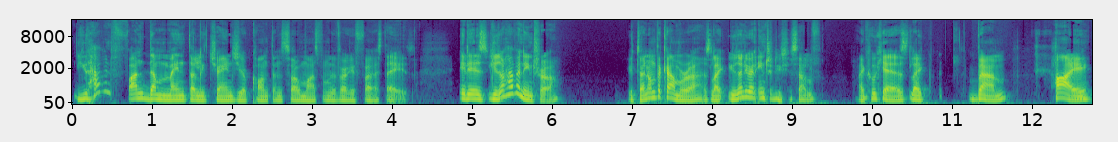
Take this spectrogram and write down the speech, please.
you haven't fundamentally changed your content so much from the very first days. It is you don't have an intro. You turn on the camera. It's like you don't even introduce yourself. Like who cares? Like, bam, hi. Mm-hmm.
